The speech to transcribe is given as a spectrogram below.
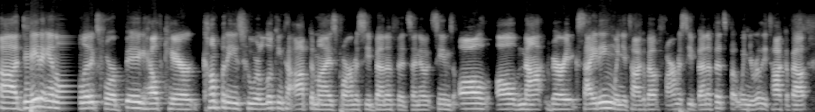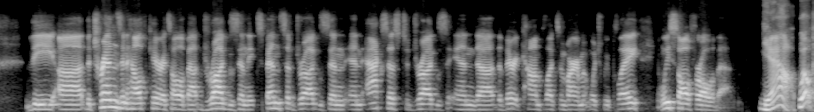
uh, data analytics for big healthcare companies who are looking to optimize pharmacy benefits. I know it seems all all not very exciting when you talk about pharmacy benefits, but when you really talk about the uh, the trends in healthcare, it's all about drugs and the expense of drugs and and access to drugs and uh, the very complex environment which we play. And we solve for all of that. Yeah. Well,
